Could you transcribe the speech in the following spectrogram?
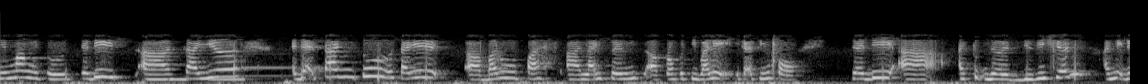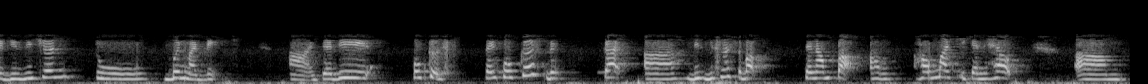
memang itu. Jadi uh, saya at that time tu saya uh, baru pas uh, license uh, property balik dekat Singapore. Jadi uh, I took the decision, I made the decision to burn my bridge. Uh, jadi fokus. Saya fokus dekat uh, this business sebab saya nampak um, how much it can help um,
